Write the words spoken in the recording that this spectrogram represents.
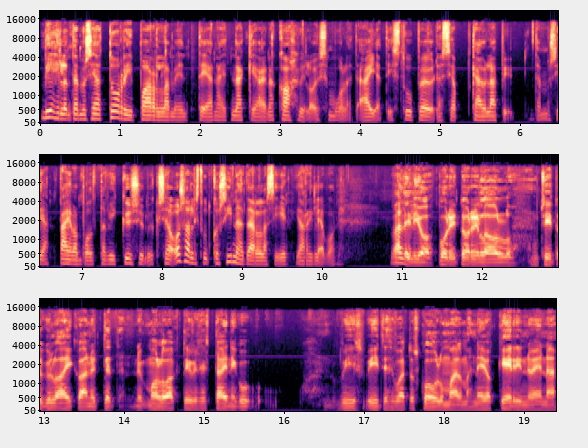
Miehillä on tämmöisiä toriparlamentteja, näitä näkee aina kahviloissa muualle, että äijät istuu pöydässä ja käy läpi tämmöisiä päivän polttavia kysymyksiä. Osallistutko sinä tällaisiin, Jari Levonen? Välillä joo, Poritorilla ollut, mutta siitä on kyllä aikaa nyt, että nyt mä oon ollut aktiivisesti, tai niin kuin viisi, viitisen vuotta tuossa koulumaailmassa, ne ei ole kerinnyt enää.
